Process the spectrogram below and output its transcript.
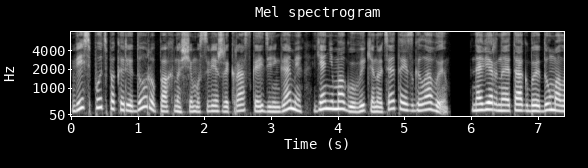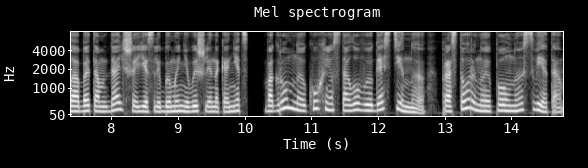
Весь путь по коридору, пахнущему свежей краской и деньгами, я не могу выкинуть это из головы. Наверное, так бы думала об этом дальше, если бы мы не вышли, наконец, в огромную кухню-столовую-гостиную, просторную и полную света.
